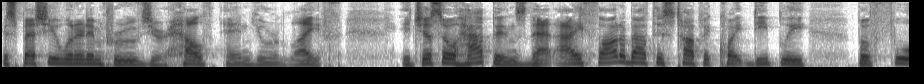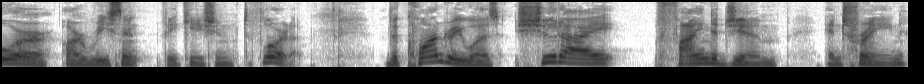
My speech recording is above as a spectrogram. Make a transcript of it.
especially when it improves your health and your life. It just so happens that I thought about this topic quite deeply before our recent vacation to Florida. The quandary was should I find a gym and train?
